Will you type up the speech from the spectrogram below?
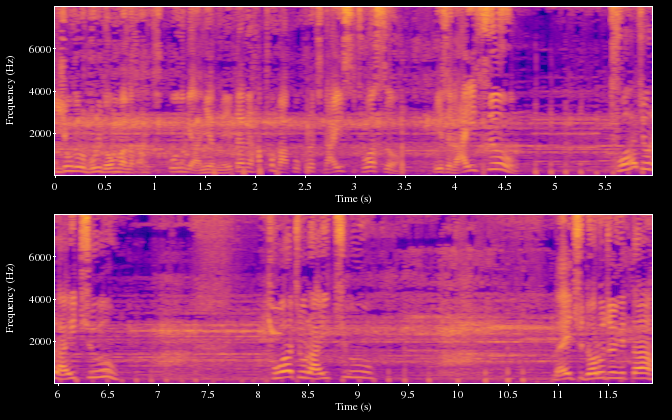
이 정도로 물이 너무 많아. 아, 갖고 오는 게 아니었네. 일단은 하품 맞고, 그렇지. 나이스, 좋았어. 여기서 라이스! 도와줘, 라이츄! 도와줘, 라이츄! 라이츄 너로 정했다.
